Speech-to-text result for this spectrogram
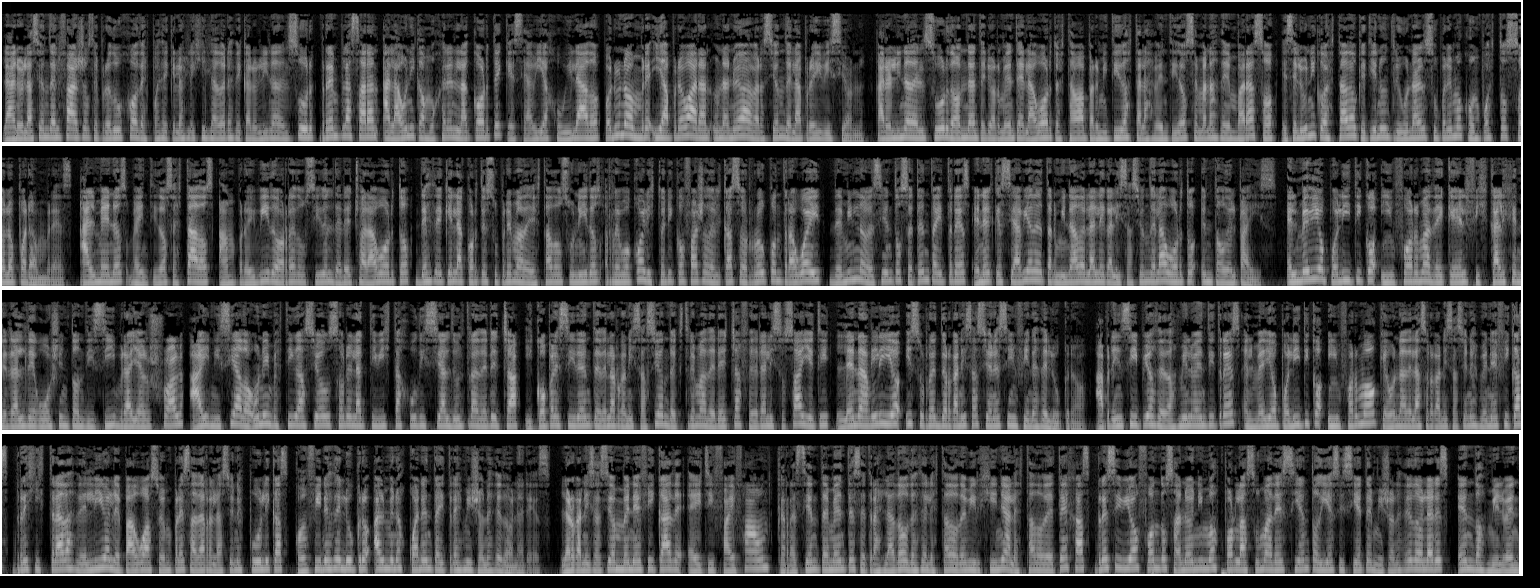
La anulación del fallo se produjo después de que los legisladores de Carolina del Sur reemplazaran a la única mujer en la Corte que se había jubilado por un hombre y aprobaran una nueva versión de la prohibición. Carolina del Sur, donde anteriormente el aborto estaba permitido hasta las 22 semanas de embarazo, es el único estado que tiene un tribunal supremo compuesto solo por hombres. Al menos 22 estados han prohibido o reducido el derecho al aborto desde que la Corte Suprema de Estados Unidos revocó el histórico fallo del caso Roe contra Wade de 1973 en el que se había determinado la legalización del aborto en todo el país. El medio político informa de que el fiscal general de Washington, D.C., Brian Schwab, ha iniciado una investigación sobre el activista judicial de ultraderecha y copresidente de la organización de extrema derecha Federalist Society, Leonard Leo, y su red de organizaciones sin fines de lucro. A principios de 2023, el medio político informó que una de las organizaciones benéficas registradas de Leo le pagó a su empresa de relaciones públicas con fines de lucro al menos 43 millones de dólares. La organización benéfica de 85 Found, que recientemente se trasladó desde el estado de Virginia al estado de Texas, recibió fondos anónimos por la suma de 117 millones de dólares en 2021.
